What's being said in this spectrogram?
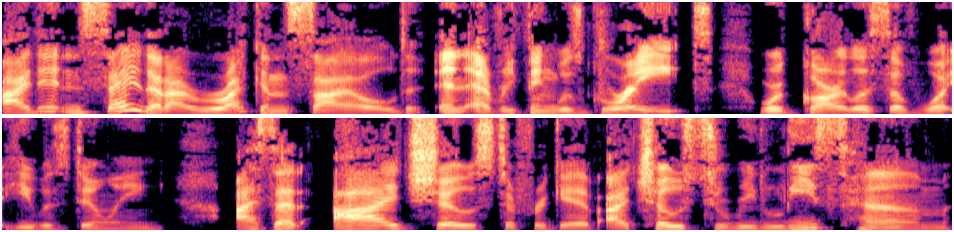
I didn't say that I reconciled and everything was great regardless of what he was doing. I said I chose to forgive. I chose to release him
